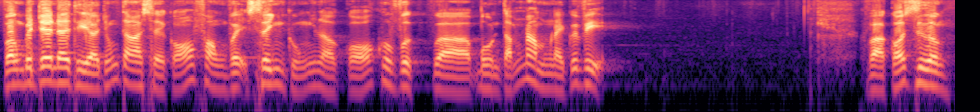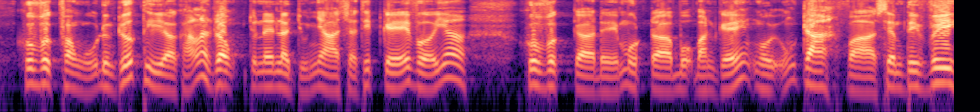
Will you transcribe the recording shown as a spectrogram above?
Vâng bên trên đây thì chúng ta sẽ có phòng vệ sinh cũng như là có khu vực bồn tắm nằm này quý vị và có giường. Khu vực phòng ngủ đường trước thì à, khá là rộng cho nên là chủ nhà sẽ thiết kế với à, khu vực à, để một bộ bàn ghế ngồi uống trà và xem tivi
